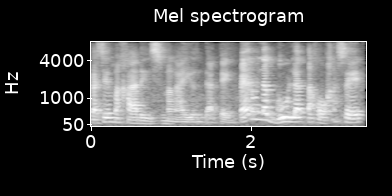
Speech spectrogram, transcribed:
Kasi makarisma nga yung dating. Pero nagulat ako kasi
